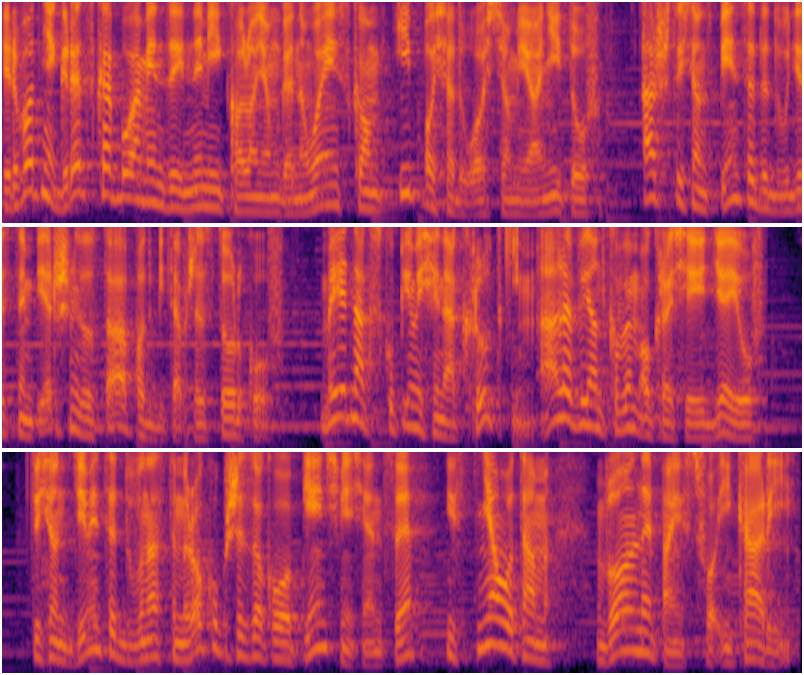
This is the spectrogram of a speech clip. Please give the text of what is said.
Pierwotnie grecka była m.in. kolonią genueńską i posiadłością Joanitów, aż w 1521 została podbita przez Turków. My jednak skupimy się na krótkim, ale wyjątkowym okresie jej dziejów. W 1912 roku przez około 5 miesięcy istniało tam wolne państwo Ikarii.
